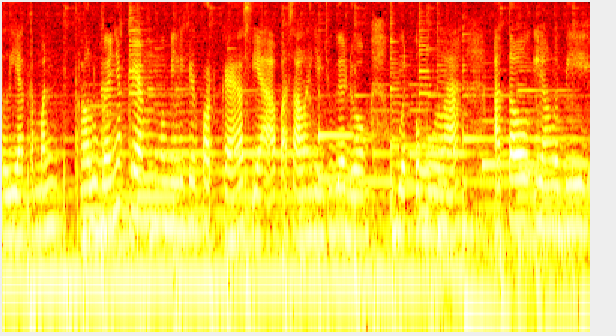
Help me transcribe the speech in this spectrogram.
ngelihat teman terlalu banyak yang memiliki podcast ya apa salahnya juga dong buat pemula. Atau yang lebih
